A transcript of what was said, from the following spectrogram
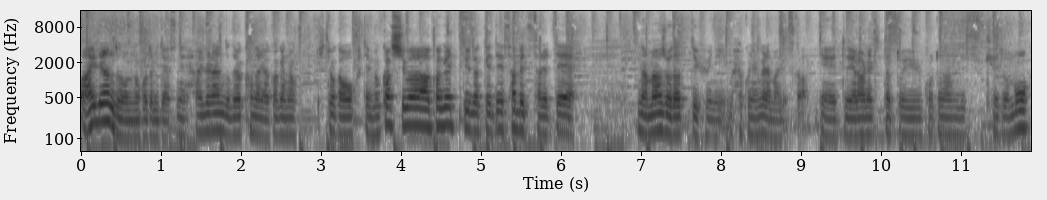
アイルランドのことみたいですね。アイルランドではかなり赤毛の人が多くて、昔は赤毛っていうだけで差別されて、な魔女だっていうふうに100年ぐらい前ですか、えー、とやられてたということなんですけども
